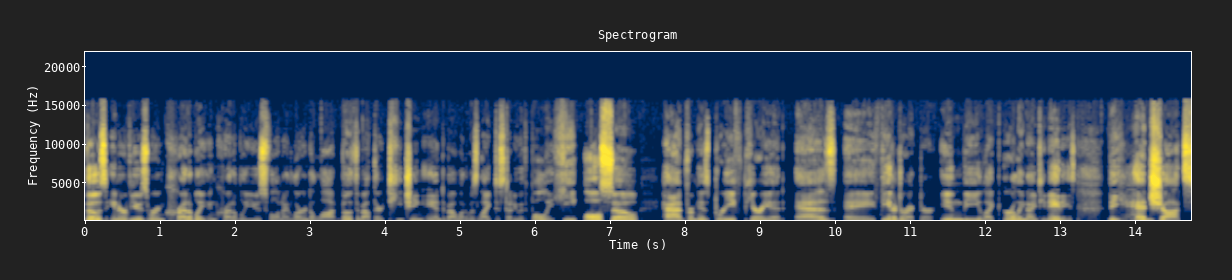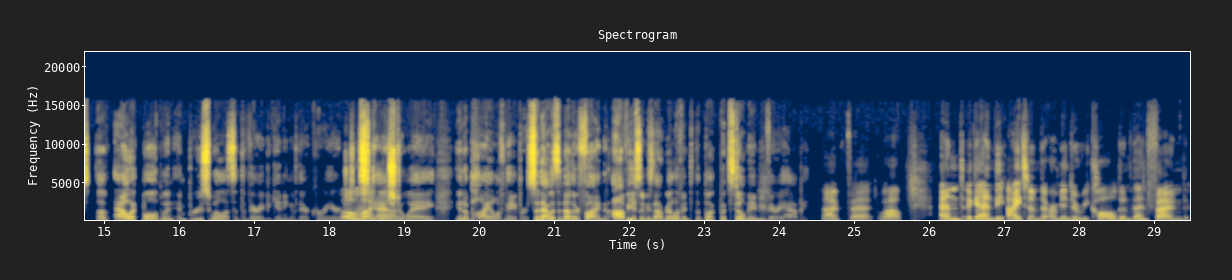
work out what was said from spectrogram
those interviews were incredibly, incredibly useful, and I learned a lot both about their teaching and about what it was like to study with Boley. He also had from his brief period as a theater director in the like early 1980s the headshots of Alec Baldwin and Bruce Willis at the very beginning of their career oh just oh stashed God. away in a pile of papers. So that was another find that obviously was not relevant to the book but still made me very happy. I bet. Wow. And again, the item that Arminda recalled and then found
